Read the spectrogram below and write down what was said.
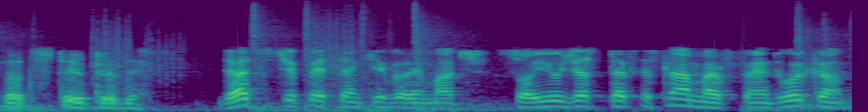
That's stupid. That's stupid. Thank you very much. So you just left Islam, my friend. Welcome.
